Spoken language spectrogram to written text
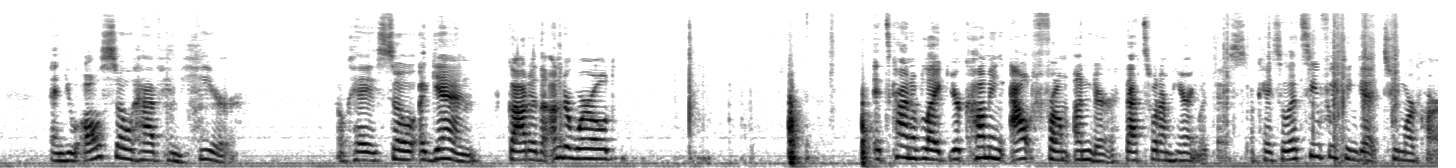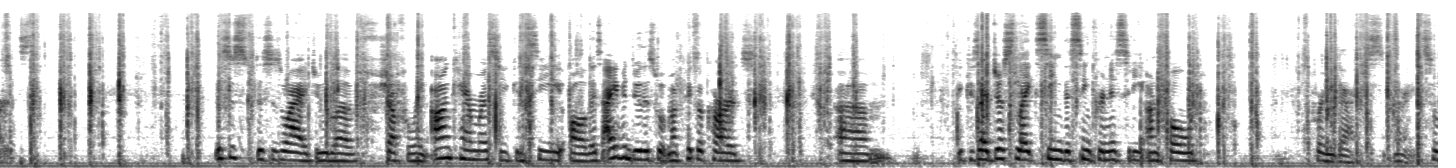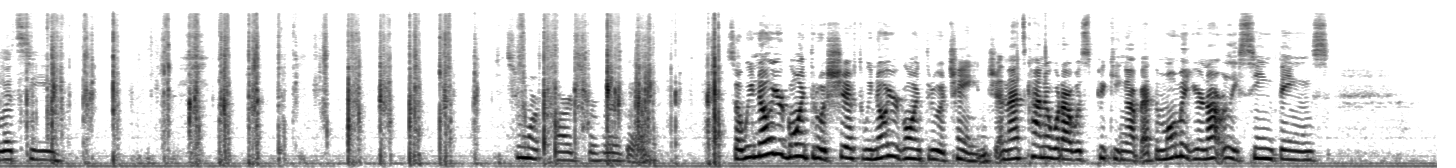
and you also have him here. Okay, so again, God of the underworld. It's kind of like you're coming out from under. That's what I'm hearing with this. Okay, so let's see if we can get two more cards. This is this is why I do love shuffling on camera so you can see all this. I even do this with my pick of cards um, because I just like seeing the synchronicity unfold for you guys. All right, so let's see. Two more cards for Virgo. So we know you're going through a shift. We know you're going through a change. And that's kind of what I was picking up. At the moment, you're not really seeing things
